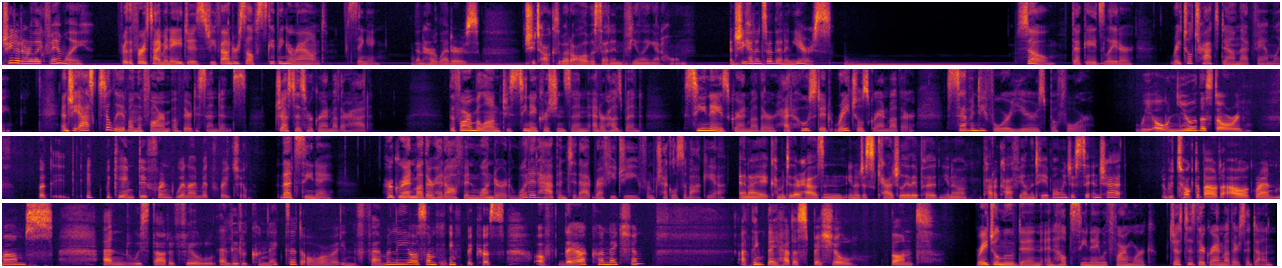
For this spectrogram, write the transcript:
treated her like family. For the first time in ages, she found herself skipping around, singing. In her letters, she talks about all of a sudden feeling at home and she hadn't said that in years. So, decades later, Rachael tracked down that family, and she asked to live on the farm of their descendants, just as her grandmother had. The farm belonged to Sine Christensen and her husband. Sine's grandmother had hosted Rachael's grandmother 74 years before. We all knew the story, but it, it became different when I met Rachael. That's Sine, her grandmother had often wondered what had happened to that refugee from Czechoslovakia. And I come into their house and, you know, just casually they put, you know, a pot of coffee on the table and we just sit and chat. We talked about our grandmoms and we started feel a little connected or in family or something because of their connection. I think they had a special bond. Rachael moved in and helped Sine with farm work, just as their grandmothers had done.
